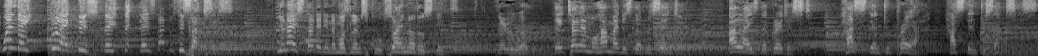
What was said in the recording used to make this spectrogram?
When they do like this, they, they, they start to see success. You know, I studied in a Muslim school, so I know those things very well. They tell him Muhammad is the messenger, Allah is the greatest. Hasten to prayer, hasten to success.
